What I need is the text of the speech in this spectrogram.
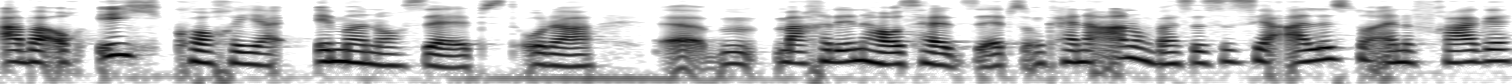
Aber auch ich koche ja immer noch selbst oder äh, mache den Haushalt selbst und keine Ahnung was. Es ist ja alles nur eine Frage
